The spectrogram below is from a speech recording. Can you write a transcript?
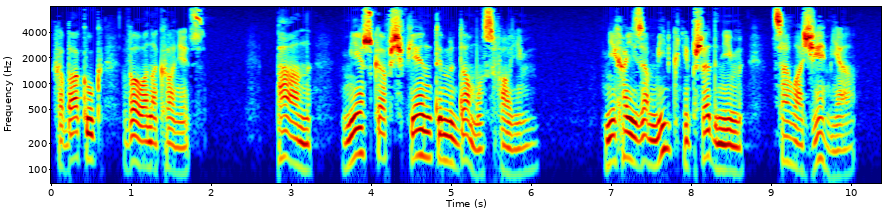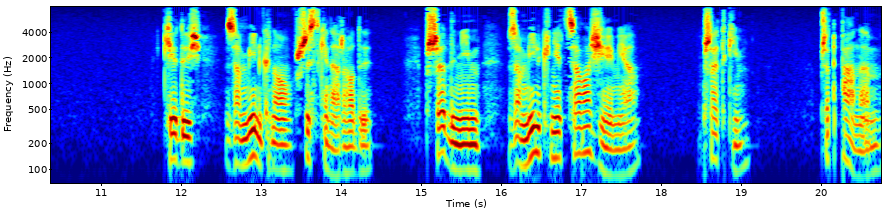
Habakuk woła na koniec. Pan mieszka w świętym domu swoim. Niechaj zamilknie przed nim cała ziemia. Kiedyś zamilkną wszystkie narody. Przed nim zamilknie cała ziemia. Przed kim? Przed Panem,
